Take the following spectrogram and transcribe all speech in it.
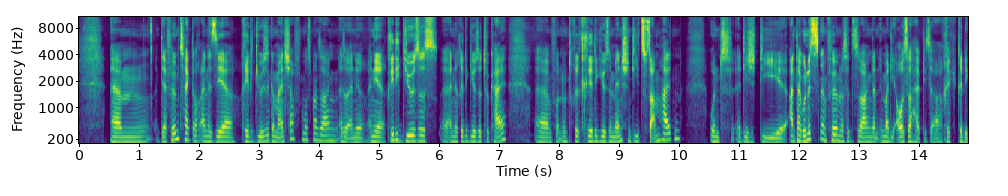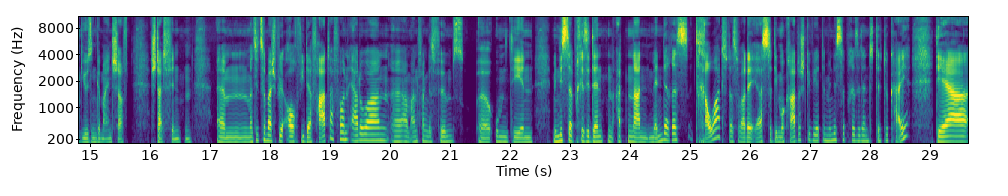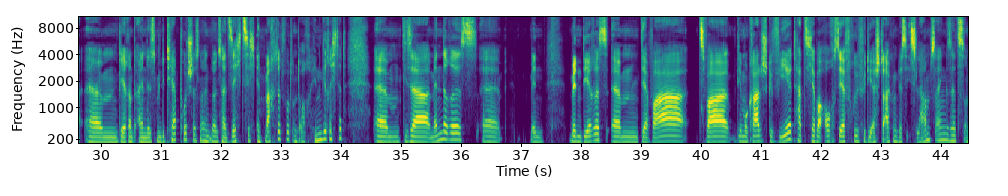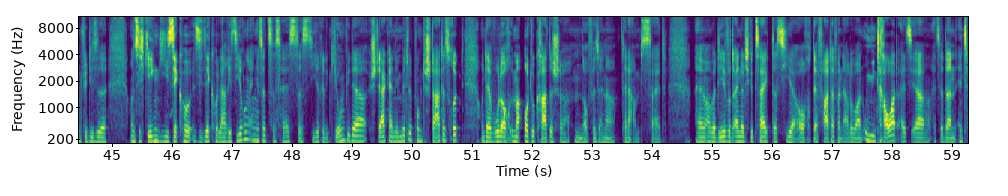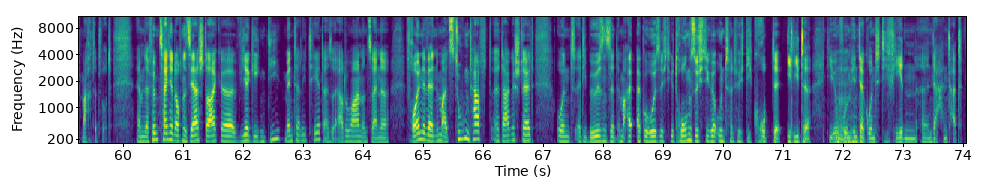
Ähm, der Film zeigt auch eine sehr religiöse Gemeinschaft, muss man sagen, also eine, eine, religiöses, äh, eine religiöse Türkei äh, von und re religiöse Menschen, die zusammenhalten und äh, die, die Antagonisten im Film, das sind sozusagen dann immer die außerhalb dieser re religiösen Gemeinschaft stattfinden. Ähm, man sieht zum Beispiel auch, wie der Vater von Erdogan äh, am Anfang des Films äh, um den Ministerpräsidenten Adnan Menderes trauert. Das war der erste demokratisch gewählte Ministerpräsident der Türkei, der ähm, während eines Militärputsches 1960 entmachtet wird und auch hingerichtet. Ähm, dieser Menderes, äh, Men Menderes, ähm, der war zwar demokratisch gewählt, hat sich aber auch sehr früh für die Erstarkung des Islams eingesetzt und für diese und sich gegen die Säku Säkularisierung eingesetzt. Das heißt, dass die Religion wieder stärker in den Mittelpunkt des Staates rückt und er wurde auch immer autokratischer im Laufe seiner, seiner Amtszeit. Ähm, aber dir wird eindeutig gezeigt, dass hier auch der Vater von Erdogan um ihn trauert, als er, als er dann entmachtet wird. Ähm, der Film zeichnet auch eine sehr starke Wir gegen die Mentalität. Also Erdogan und seine Freunde werden immer als tugendhaft äh, dargestellt und äh, die Bösen sind immer Al Alkoholsüchtige, Drogensüchtige und natürlich die korrupte Elite, die irgendwo Mhm. im Hintergrund die Fäden äh, in der Hand hat.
